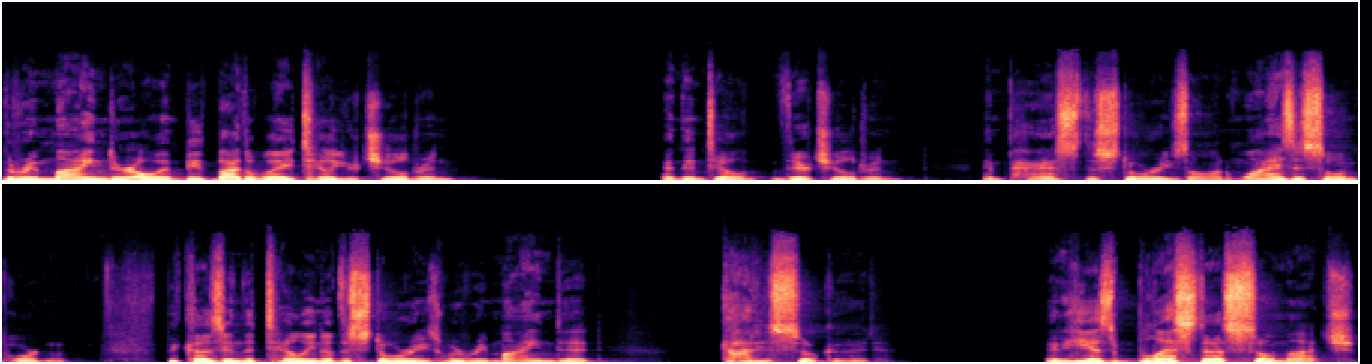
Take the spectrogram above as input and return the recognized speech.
the reminder oh, and be, by the way, tell your children, and then tell their children, and pass the stories on. Why is this so important? Because in the telling of the stories, we're reminded God is so good. And He has blessed us so much.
